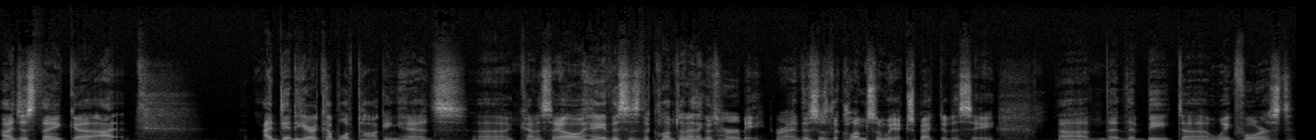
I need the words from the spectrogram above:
I just think I. I did hear a couple of talking heads uh, kind of say, "Oh, hey, this is the Clemson." I think it was Herbie, right? This is the Clemson we expected to see uh, that that beat uh, Wake Forest.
